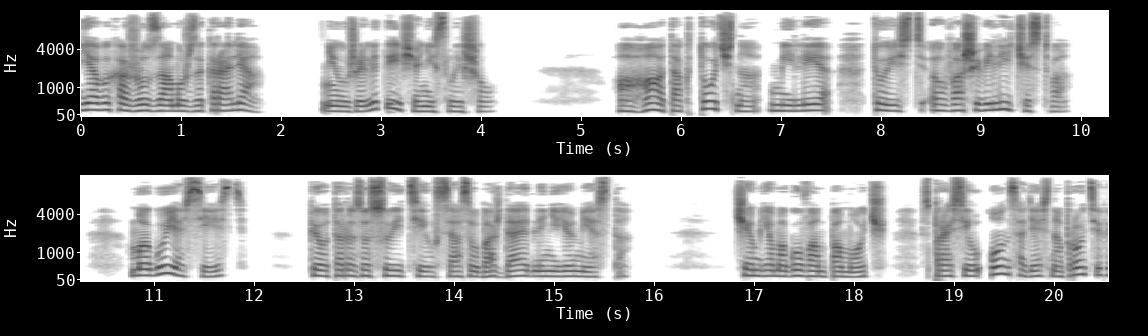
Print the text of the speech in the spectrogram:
Я выхожу замуж за короля. Неужели ты еще не слышал?» «Ага, так точно, миле, то есть э, ваше величество. Могу я сесть?» Петр засуетился, освобождая для нее место. «Чем я могу вам помочь?» — спросил он, садясь напротив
